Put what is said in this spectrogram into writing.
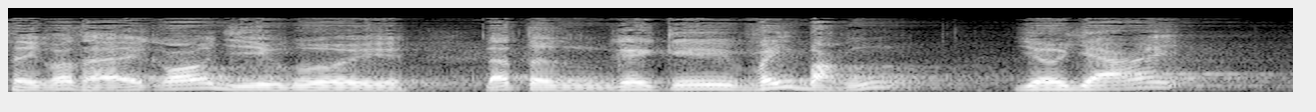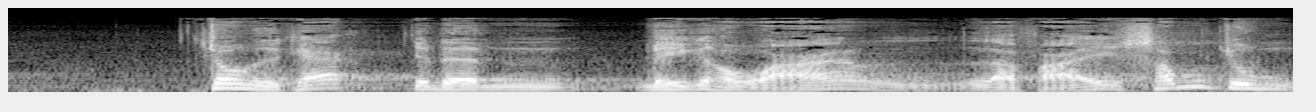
thì có thể có nhiều người đã từng gây cái vấy bẩn, dơ dái cho người khác, cho nên bị cái hậu quả là phải sống chung,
